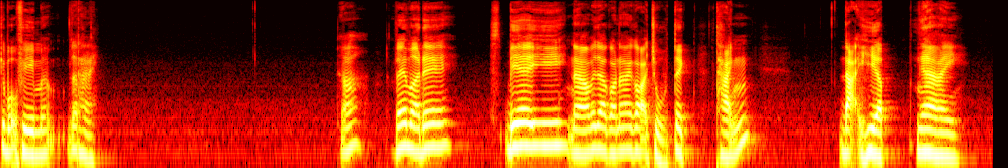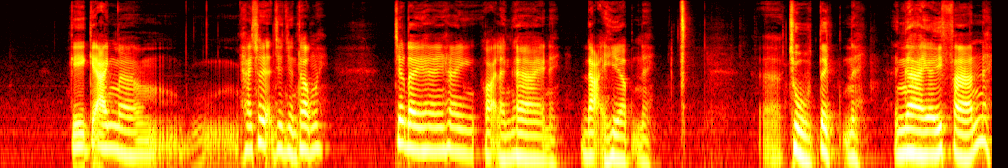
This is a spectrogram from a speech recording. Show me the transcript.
cái bộ phim rất hay đó VMD BAE nào bây giờ còn ai gọi chủ tịch thánh đại hiệp ngài? Cái cái anh mà hay xuất hiện trên truyền thông ấy. Trước đây hay hay gọi là ngài này đại hiệp này uh, chủ tịch này ngài ấy phán này.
